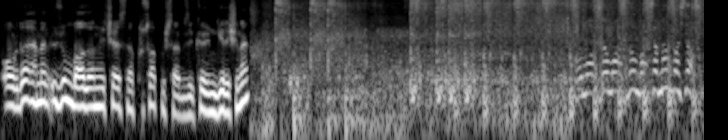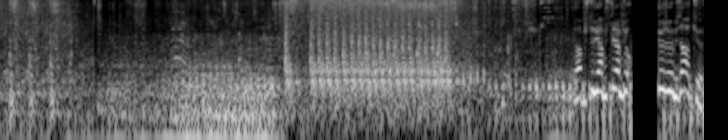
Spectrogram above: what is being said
orada hemen üzüm bağlarının içerisine pusatmışlar bizi köyün girişine. Tamam tamam başla ben başla. Yapıştır yapıştır yapıştır. Çocuğu bize atıyor.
